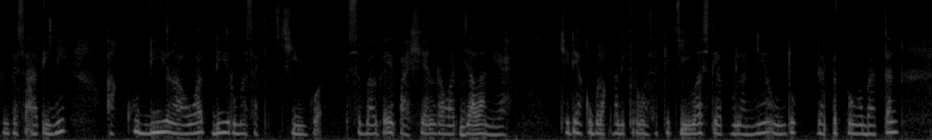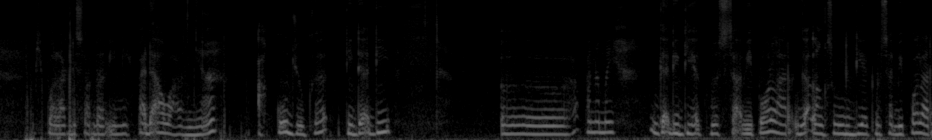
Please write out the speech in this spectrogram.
sampai saat ini aku dirawat di rumah sakit jiwa sebagai pasien rawat jalan ya. Jadi aku bolak-balik ke rumah sakit jiwa setiap bulannya untuk dapat pengobatan bipolar disorder ini. Pada awalnya aku juga tidak di uh, apa namanya nggak didiagnosa bipolar nggak langsung didiagnosa bipolar.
